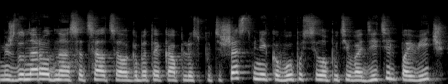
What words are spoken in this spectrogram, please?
Международная ассоциация ЛГБТК плюс путешественников выпустила путеводитель по ВИЧ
